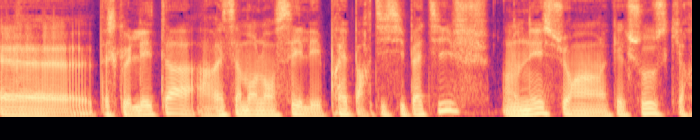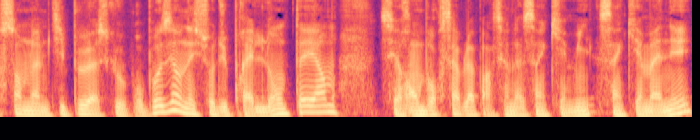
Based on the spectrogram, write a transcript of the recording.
euh, parce que l'État a récemment lancé les prêts participatifs. On est sur un, quelque chose qui ressemble un petit peu à ce que vous proposez. On est sur du prêt de long terme. C'est remboursable à partir de la cinquième, cinquième année.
